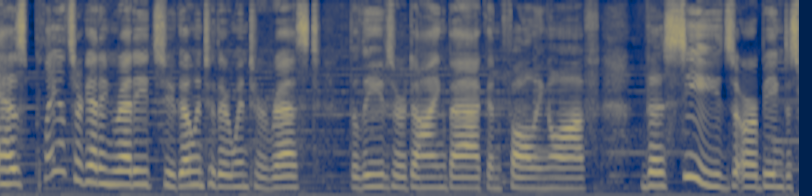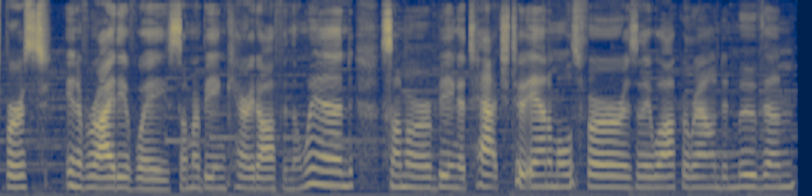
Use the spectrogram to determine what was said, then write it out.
As plants are getting ready to go into their winter rest, the leaves are dying back and falling off. The seeds are being dispersed in a variety of ways. Some are being carried off in the wind, some are being attached to animals' fur as they walk around and move them.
